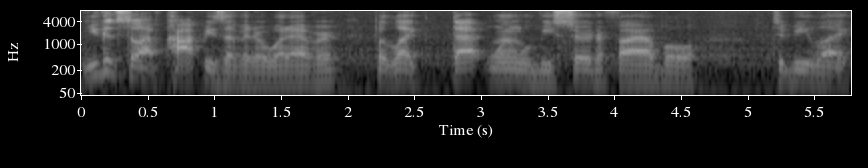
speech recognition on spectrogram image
you can still have copies of it or whatever but like that one will be certifiable to be like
